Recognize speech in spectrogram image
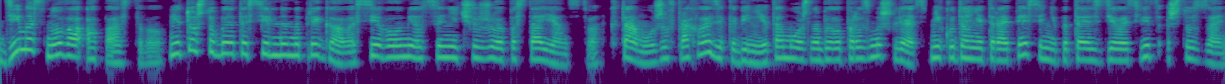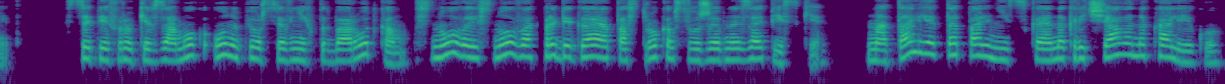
Дима снова опаздывал. Не то чтобы это сильно напрягало, Сева умел ценить чужое постоянство. К тому же в прохладе кабинета можно было поразмышлять, никуда не торопясь и не пытаясь сделать вид, что занят. Сцепив руки в замок, он уперся в них подбородком, снова и снова пробегая по строкам служебной записки. Наталья Топольницкая накричала на коллегу.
